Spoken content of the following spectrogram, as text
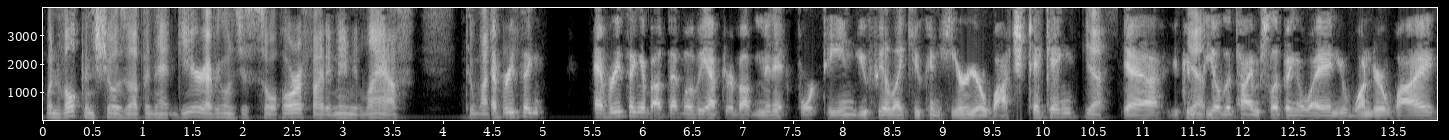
when Vultan shows up in that gear, everyone's just so horrified. It made me laugh to watch Everything, everything about that movie after about minute 14, you feel like you can hear your watch ticking. Yes. Yeah, you can Yeah. feel the time slipping away and you wonder why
